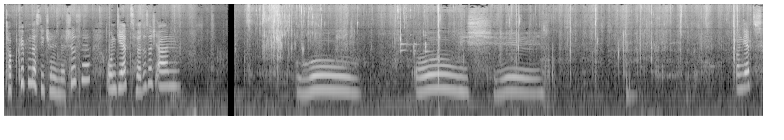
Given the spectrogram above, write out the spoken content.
Top kippen. Das liegt schon in der Schüssel. Und jetzt hört es euch an. Oh. Oh, wie schön. Und jetzt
